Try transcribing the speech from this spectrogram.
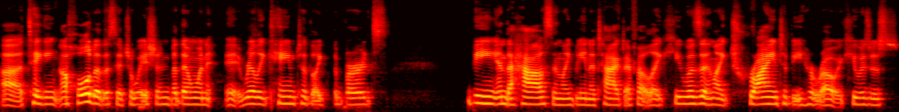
uh taking a hold of the situation but then when it, it really came to like the birds being in the house and like being attacked i felt like he wasn't like trying to be heroic he was just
